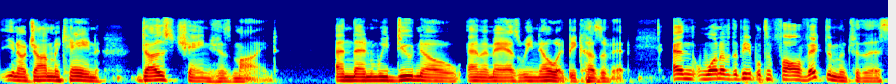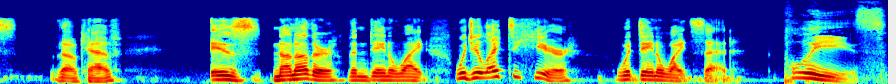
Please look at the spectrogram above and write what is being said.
you know John McCain does change his mind and then we do know MMA as we know it because of it. And one of the people to fall victim to this though Kev is none other than Dana White. Would you like to hear what Dana White said? Please.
